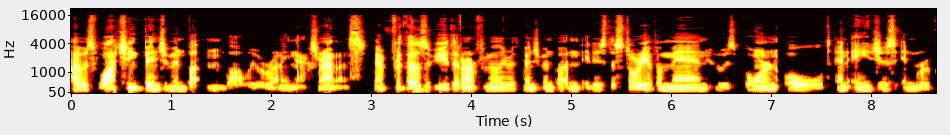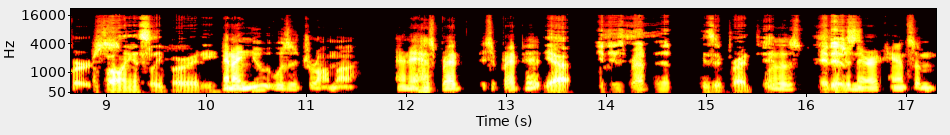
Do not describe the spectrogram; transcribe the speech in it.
I was watching Benjamin Button while we were running Naxxramas. And for those of you that aren't familiar with Benjamin Button, it is the story of a man who is born old and ages in reverse. I'm falling asleep already. And I knew it was a drama, and it has Brad. Is it Brad Pitt? Yeah. It is Brad Pitt. Is it Brad One Pitt? of those It is. generic, handsome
